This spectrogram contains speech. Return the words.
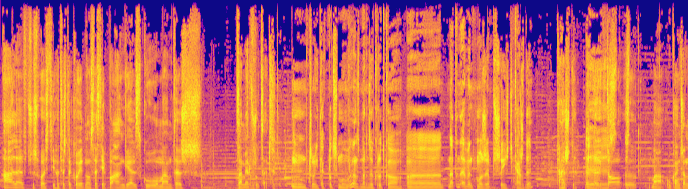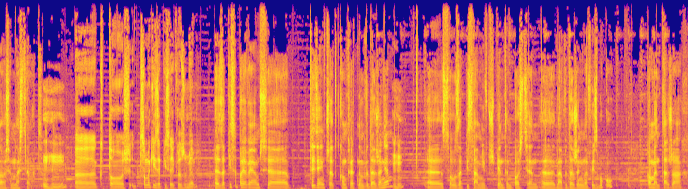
ale w przyszłości chociaż taką jedną sesję po angielsku mam też zamiar wrzucać. Mm, czyli tak podsumowując bardzo krótko, e, na ten event może przyjść każdy? Każdy. E, Kto e, ma ukończone 18 lat. Mhm. E, ktoś, są jakieś zapisy, jak rozumiem? Zapisy pojawiają się tydzień przed konkretnym wydarzeniem. Mhm. Są zapisami w przypiętym poście na wydarzeniu na Facebooku, komentarzach.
